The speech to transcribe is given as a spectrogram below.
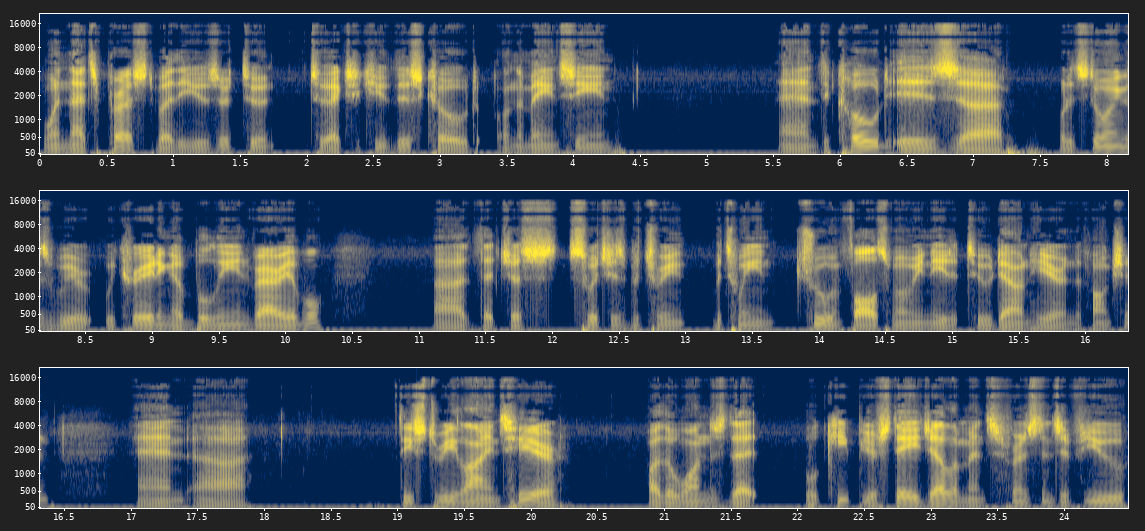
when that's pressed by the user to to execute this code on the main scene. And the code is uh, what it's doing is we're we're creating a boolean variable uh, that just switches between between true and false when we need it to down here in the function. And uh, these three lines here are the ones that will keep your stage elements. For instance if you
